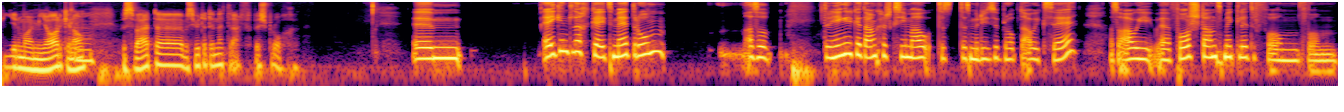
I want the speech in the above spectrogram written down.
Viermal im Jahr, genau. genau. Was, werden, was wird an diesen Treffen besprochen? Ähm, eigentlich geht es mehr darum, also der Hintergedanke war mal, dass, dass wir uns überhaupt alle sehen. Also alle äh, Vorstandsmitglieder vom, vom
